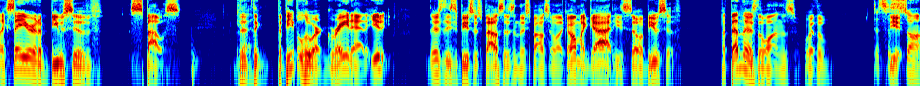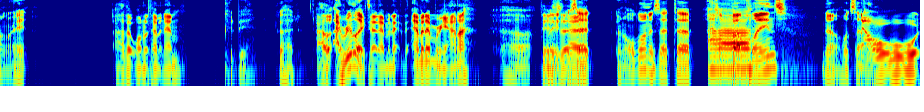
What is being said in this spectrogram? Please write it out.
like say you're an abusive spouse, the Okay. the, the people who are great at it, you, there's these abusive spouses, and their spouse are like, oh my god, he's so abusive. But then there's the ones where the That's a The- song, right? uh, that one with Eminem. Could be. Go ahead. I, I really like that Eminem, Eminem Rihanna. Uh, There's wait, is that an old one? Is that uh, something Uh, about planes? No. What's that? one? No,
